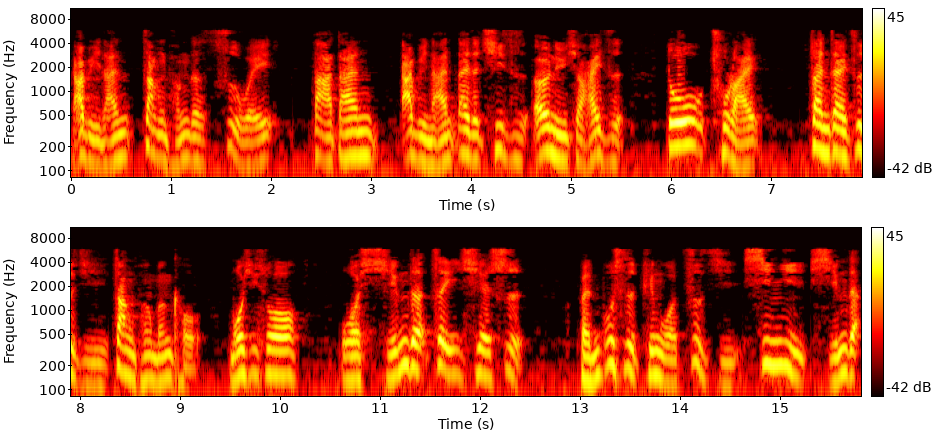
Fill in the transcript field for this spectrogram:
亚比兰帐篷的四围。大丹、亚比兰带着妻子、儿女、小孩子都出来，站在自己帐篷门口。摩西说：“我行的这一切事，本不是凭我自己心意行的，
